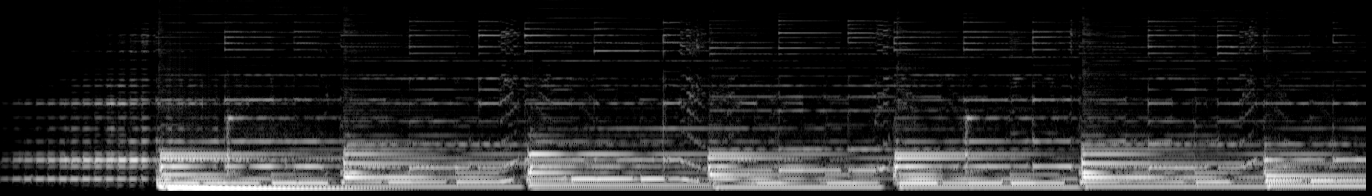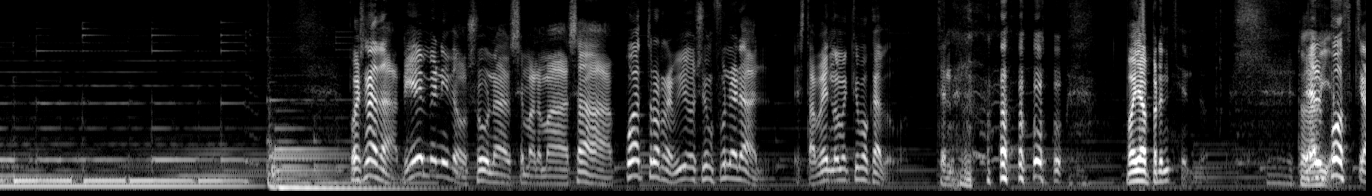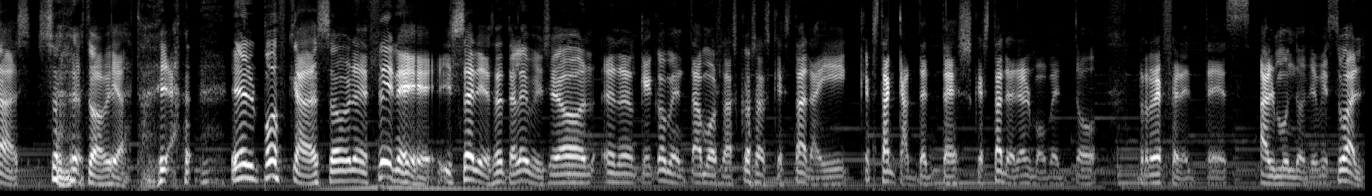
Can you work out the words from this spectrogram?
Pues nada, bienvenidos una semana más a Cuatro Reviews y un Funeral. Esta vez no me he equivocado. Voy aprendiendo. El podcast sobre. Todavía, todavía. El podcast sobre cine y series de televisión en el que comentamos las cosas que están ahí, que están candentes, que están en el momento, referentes al mundo audiovisual.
